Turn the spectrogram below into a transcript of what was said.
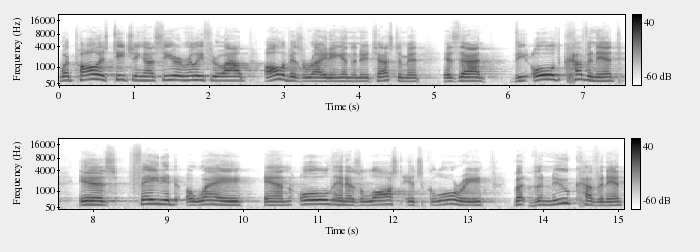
what Paul is teaching us here, and really throughout all of his writing in the New Testament, is that the old covenant is faded away and old and has lost its glory, but the new covenant,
